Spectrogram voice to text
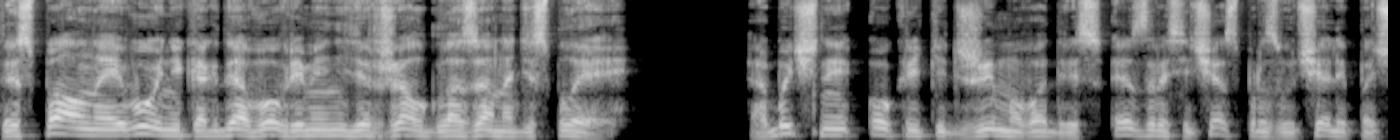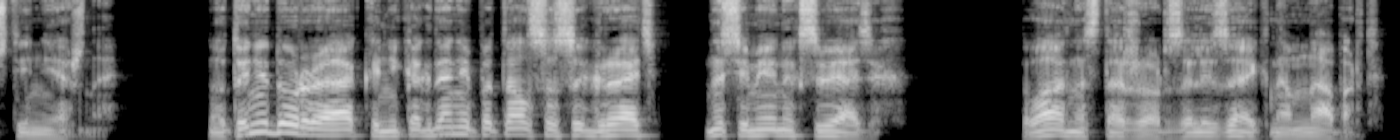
ты спал наяву и никогда вовремя не держал глаза на дисплее». Обычные окрики Джима в адрес Эзра сейчас прозвучали почти нежно. «Но ты не дурак и никогда не пытался сыграть на семейных связях. Ладно, стажер, залезай к нам на борт».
